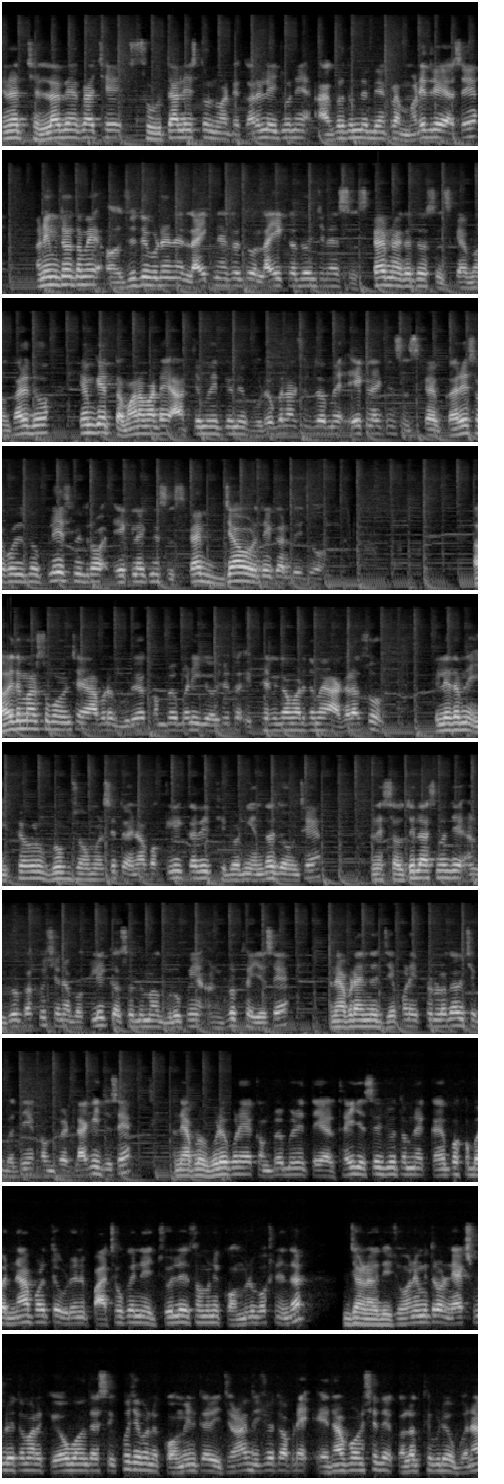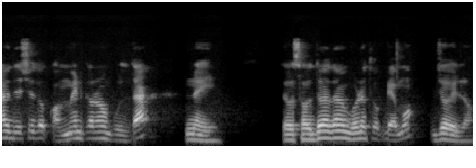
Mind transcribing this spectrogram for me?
એના છેલ્લા બે આંકડા છે સુડતાલીસ. તો નોટે કરી લેજો ને આગળ તમને બે આંકડા મળી જ રહ્યા છે. અને મિત્રો તમે હજુ સુધી વિડીયોને લાઇક ના કરતો લાઇક કરી દો ચેનલ સબસ્ક્રાઇબ ના કરતો સબસ્ક્રાઇબ પણ કરી દો. કેમ કે તમારા માટે આટલી માહિતીને વીડિયો બનાવશો તો તમે એક લાઇક ને સબસ્ક્રાઇબ કરી શકો છો. તો પ્લીઝ મિત્રો, એક લાઇકને સબસ્ક્રાઇબ જરૂરથી કરી દેજો. હવે તમારે શું કરવાનું છે? આપણે વીડિયો કમ્પ્લીટ બની ગયો છે, તો ઇફેક્ટ માટે તમે આગળ આવશો એટલે તમને ઇફેક્ટ ગ્રુપ જોવા મળશે, તો એના પર ક્લિક કરી થીડોની અંદર જવું છે. અને સૌથી લાસ્ટમાં જે અનગ્રુપ રાખ્યું છે, એના પર ક્લિક કરશો, તો ગ્રુપ અહીંયા અનગ્રુપ થઈ જશે. અને આપણે અંદર જે પણ ઇફેક્ટ લગાવ્યું છે, બધી કમ્પ્લીટ લાગી જશે. અને આપણો વીડિયો પણ એ કમ્પ્લીટ બની તૈયાર થઈ જશે. જો તમને કંઈ પણ ખબર ના પડતી વિડીયોને પાછો કરીને જોઈ લેશો મને કોમેન્ટ બોક્સની અંદર જણાવી દેજો. અને મિત્રો નેક્સ્ટ વીડિયો તમારે કેવો બનતા શીખવું છે મને કોમેન્ટ કરી જણાવી દેજો. તો આપણે એના પણ છે તે અલગથી વીડિયો બનાવી દઈશું. તો કોમેન્ટ કરવાનું ભૂલતા નહીં. તો સૌથી તમે ભણે થોડુંક ડેમો જોઈ લો.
